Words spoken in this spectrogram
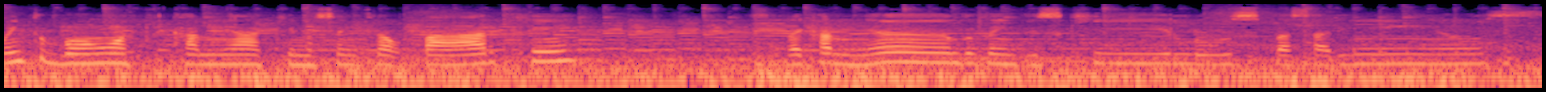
Muito bom aqui, caminhar aqui no Central Park. Você vai caminhando, vendo esquilos, passarinhos.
